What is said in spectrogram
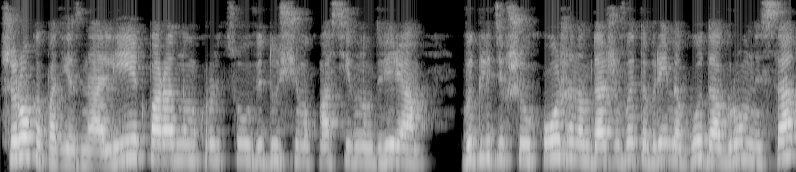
широкая подъездная аллея к парадному крыльцу, ведущему к массивным дверям, выглядевший ухоженным даже в это время года огромный сад,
